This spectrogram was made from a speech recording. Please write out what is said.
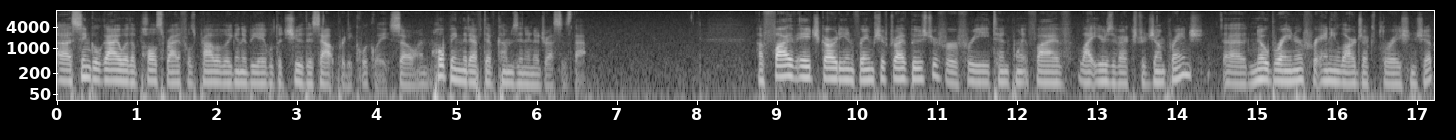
a single guy with a pulse rifle is probably going to be able to chew this out pretty quickly. So I'm hoping that FDev comes in and addresses that. A 5H Guardian frameshift drive booster for a free 10.5 light years of extra jump range. No-brainer for any large exploration ship.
